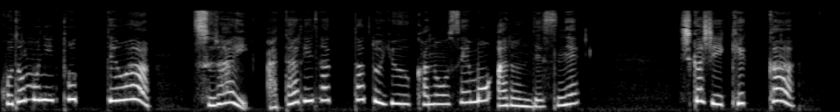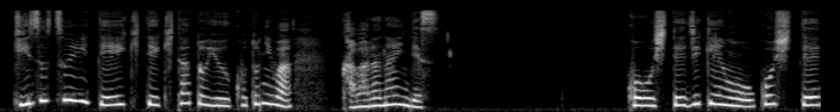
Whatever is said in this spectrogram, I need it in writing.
子供にとっては辛い当たりだったという可能性もあるんですね。しかし結果、傷ついて生きてきたということには変わらないんです。こうして事件を起こして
